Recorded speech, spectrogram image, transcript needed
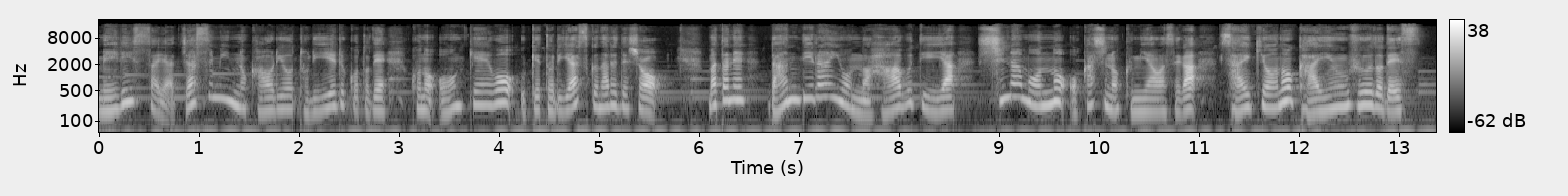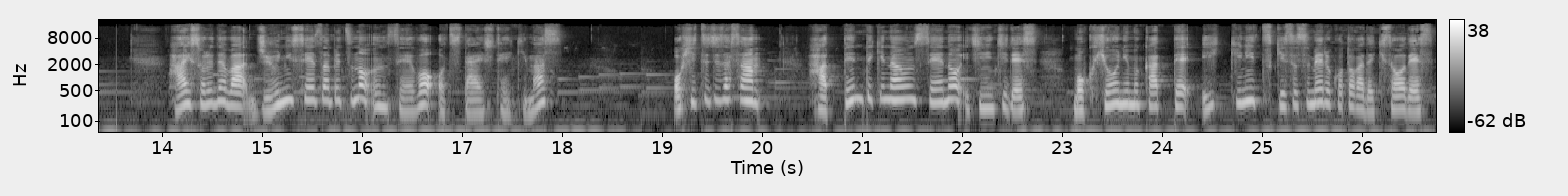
メリッサやジャスミンの香りを取り入れることで、この恩恵を受け取りやすくなるでしょう。またね、ダンディライオンのハーブティーやシナモンのお菓子の組み合わせが最強の開運フードです。はい、それでは12星座別の運勢をお伝えしていきます。お羊座さん、発展的な運勢の一日です。目標に向かって一気に突き進めることができそうです。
